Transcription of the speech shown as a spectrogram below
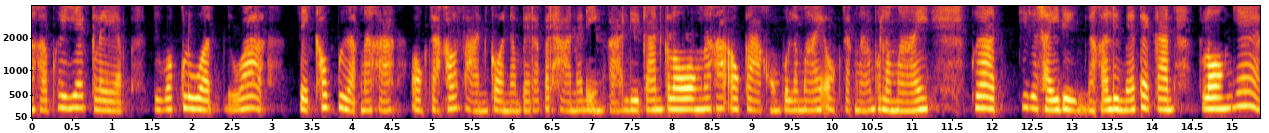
นะคะ เพื่อแยกแกลบ หรือว่ากลวดหรือว่าเศษข้าวเปลือกนะคะ ออกจากข้าวสารก่อนนำไปรับประทานนั่นเองค่ะ หรือการกรองนะคะ เอากากของผลไม้ออกจากน้ำผลไม้ เพื่อที่จะใช้ดื่มนะคะ หรือแม้แต่การกรองแยก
